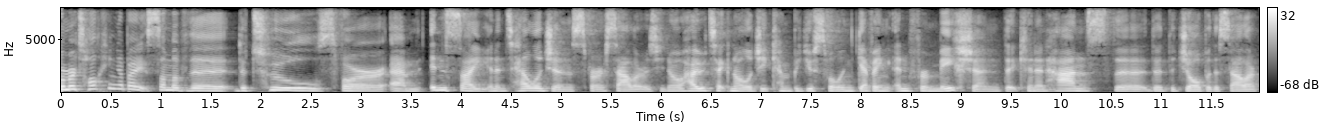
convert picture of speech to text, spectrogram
when we're talking about some of the the tools for um, insight and intelligence for sellers you know how technology can be useful in giving information that can enhance the, the the job of the seller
